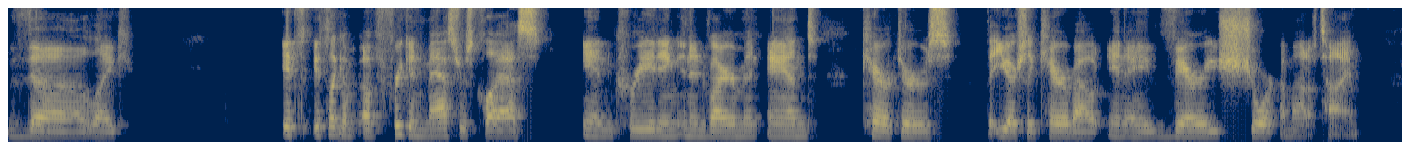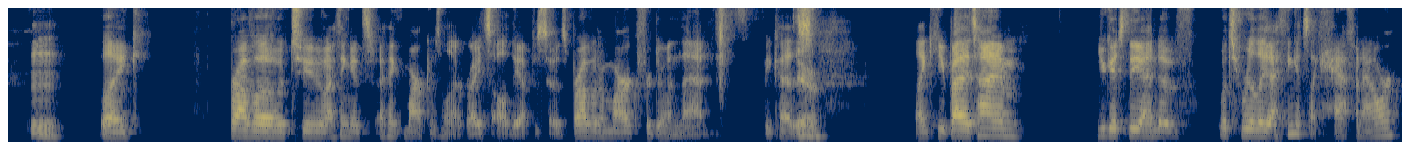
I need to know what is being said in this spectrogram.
the like it's it's like a, a freaking master's class in creating an environment and characters that you actually care about in a very short amount of time. Mm. like bravo to i think it's i think mark is the one that writes all the episodes. Bravo to mark for doing that because Yeah. like you by the time you get to the end of what's really i think it's like half an hour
